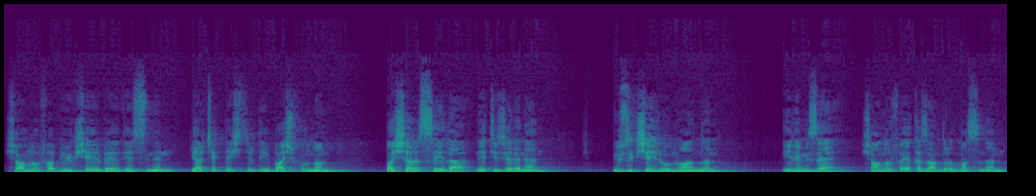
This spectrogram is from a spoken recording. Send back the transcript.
Şanlıurfa Büyükşehir Belediyesi'nin gerçekleştirdiği başvurunun başarısıyla neticelenen Müzik Şehri unvanının ilimize Şanlıurfa'ya kazandırılmasının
